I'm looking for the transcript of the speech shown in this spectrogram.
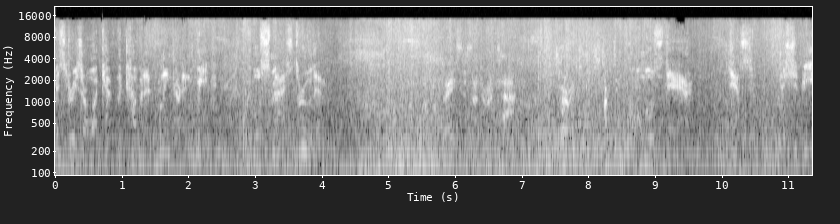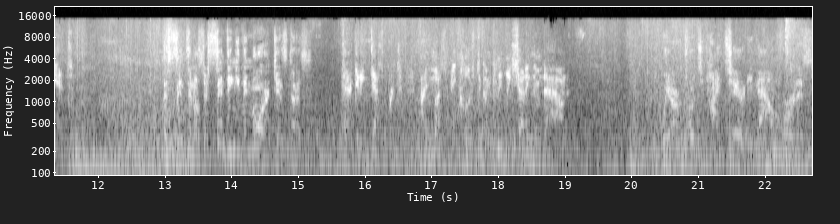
Mysteries are what kept the Covenant blinkered and weak. We will smash through them. Base is under attack. Turret constructed. Almost there. Yes, this should be it. The Sentinels are sending even more against us. They're getting desperate. I must be close to completely shutting them down. We are approaching High Charity now, Voridus.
